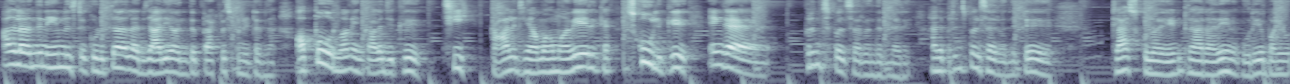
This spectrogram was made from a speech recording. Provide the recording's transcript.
அதில் வந்து நேம் லிஸ்ட்டை கொடுத்து அதில் ஜாலியாக வந்து ப்ராக்டிஸ் பண்ணிட்டு இருந்தேன். அப்போது ஒரு நாள் என் காலேஜுக்கு சி காலேஜ் ஞாபகமாகவே இருக்கேன். ஸ்கூலுக்கு எங்கள் பிரின்சிபல் சார் வந்திருந்தார். அந்த பிரின்ஸிபல் சார் வந்துட்டு கிளாஸ்க்குள்ளே என்ட்ரு ஆறாரு எனக்கு ஒரே பயம்.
